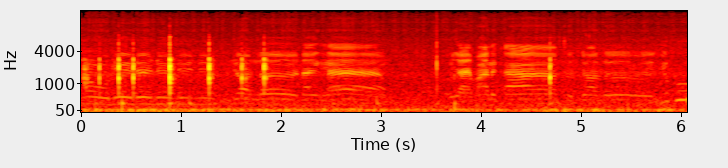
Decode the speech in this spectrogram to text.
โอ้นี่นี่นี่นี่นี่สุดยอดเลย ได้อีกแล้วตัวใหญ่มากเลยครับ สุดยอดเลยยูฮู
